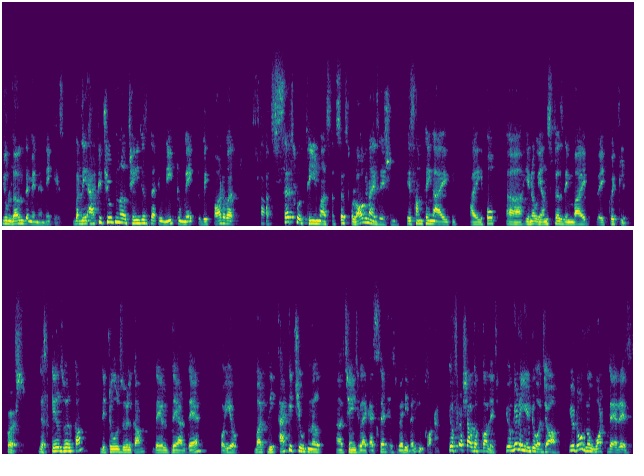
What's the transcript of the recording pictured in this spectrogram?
You learn them in any case. But the attitudinal changes that you need to make to be part of a successful team, a successful organization is something I I hope uh, you know youngsters imbibe very quickly. First, the skills will come, the tools will come. They they are there for you. But the attitudinal uh, change, like I said, is very very important. You're fresh out of college. You're getting into a job. You don't know what there is.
